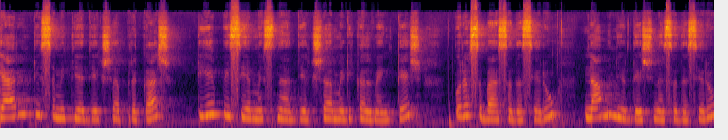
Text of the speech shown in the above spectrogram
guarantee ಸಮಿತಿ ಅಧ್ಯಕ್ಷ ಪ್ರಕಾಶ್, ಟಿಎಪಿಸಿಎಂಎಸ್ನ ಅಧ್ಯಕ್ಷ ಮೆಡಿಕಲ್ ವೆಂಕಟೇಶ್, ಪುರಸಭಾ ಸದಸ್ಯರು, ನಾಮನಿರ್ದೇಶನ ಸದಸ್ಯರು,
